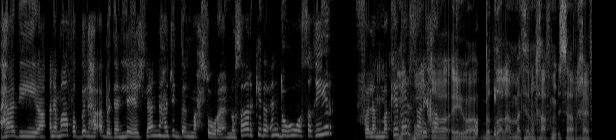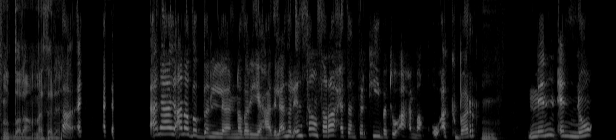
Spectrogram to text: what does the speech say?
هذه أنا ما أفضلها ابدا. ليش؟ لأنها جدا محصورة. إنه صار كذا عنده هو صغير فلما كبر صار يخاف أيوه بالظلام مثلا. خاف صار خايف من الظلام مثلا. أنا أنا ضد النظرية هذه لأنه الإنسان صراحة تركيبته أعمق وأكبر من إنه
